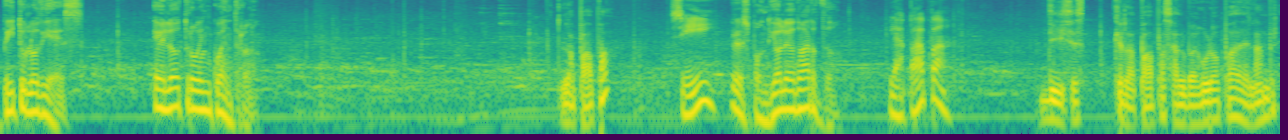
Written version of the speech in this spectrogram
Capítulo 10. El otro encuentro. ¿La papa? Sí, Respondió Leonardo. la papa. ¿Dices que la papa salvó a Europa del hambre?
